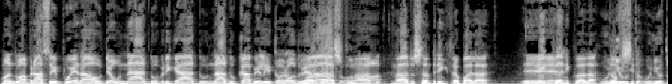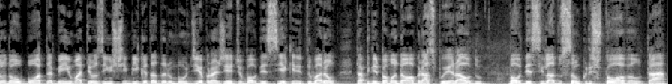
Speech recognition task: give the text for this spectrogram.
Manda um abraço aí pro Heraldo, é o Nado, obrigado. Nado Cabo Eleitoral do um Heraldo. Um abraço pro Nado. Nado Sandrinho, que trabalha é, mecânico lá da, o da Newton, O Newton Dalbó também, o Mateuzinho Chimica tá dando um bom dia pra gente, o Valdeci aqui de Tubarão tá pedindo pra mandar um abraço pro Heraldo, Valdeci lá do São Cristóvão, tá?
